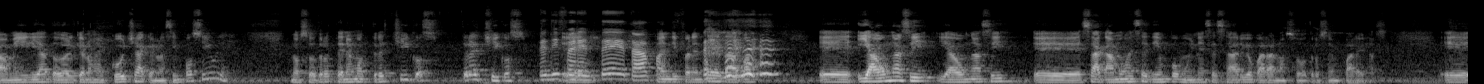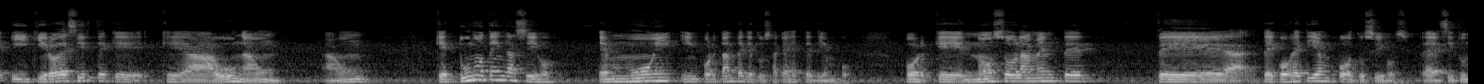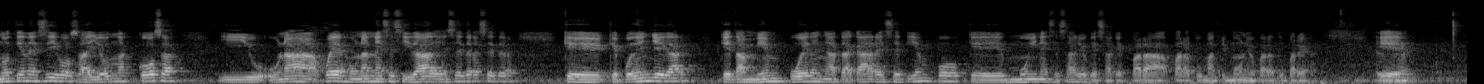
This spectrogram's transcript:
familia, todo el que nos escucha, que no es imposible. Nosotros tenemos tres chicos, tres chicos. En eh, diferentes etapas. en diferentes etapas. Eh, y aún así, y aún así, eh, sacamos ese tiempo muy necesario para nosotros en parejas. Eh, y quiero decirte que, que aún, aún, aún, que tú no tengas hijos, es muy importante que tú saques este tiempo. Porque no solamente te, te coge tiempo tus hijos. Eh, si tú no tienes hijos, hay unas cosas y una, pues, unas necesidades, etcétera, etcétera, que, que pueden llegar, que también pueden atacar ese tiempo que es muy necesario que saques para, para tu matrimonio, para tu pareja. Eh,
